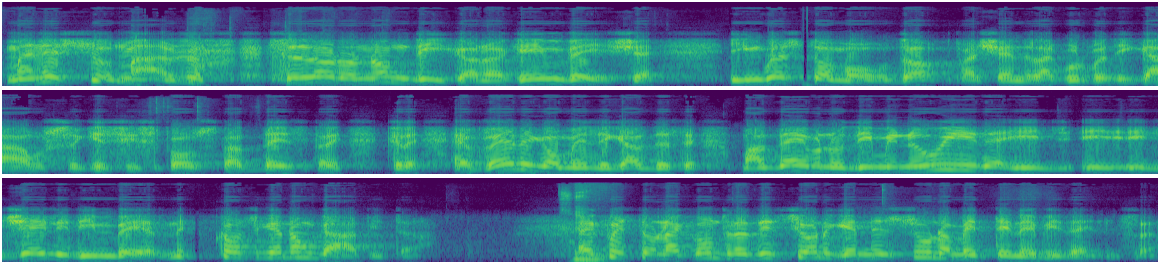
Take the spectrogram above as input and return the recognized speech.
Ma, nessuno, ma loro non dicono che invece in questo modo, facendo la curva di Gauss che si sposta a destra, è vero che aumenta i caldi estremi, ma devono diminuire i, i, i geli d'inverno, cosa che non capita. E questa è una contraddizione che nessuno mette in evidenza.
